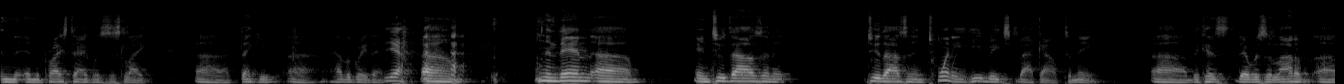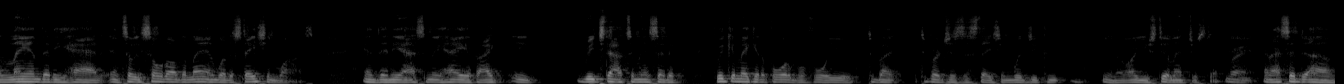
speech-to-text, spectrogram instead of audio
and, the, and the price tag was just like, uh, "Thank you, uh, have a great day." Yeah. um, and then um, in 2000, 2020, he reached back out to me uh, because there was a lot of uh, land that he had, and so he sold all the land where the station was. And then he asked me, "Hey, if I," he reached out to me and said, "If if we can make it affordable for you to buy to purchase the station, would you, con- you know, are you still interested?" Right. And I said, um,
